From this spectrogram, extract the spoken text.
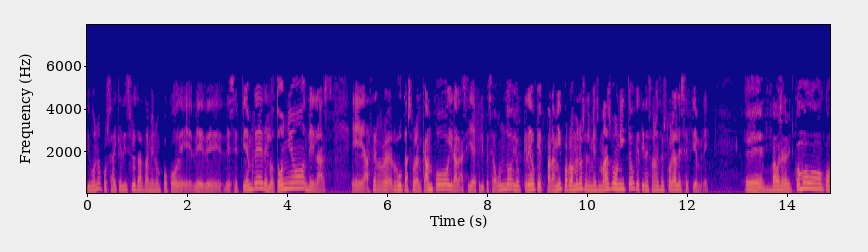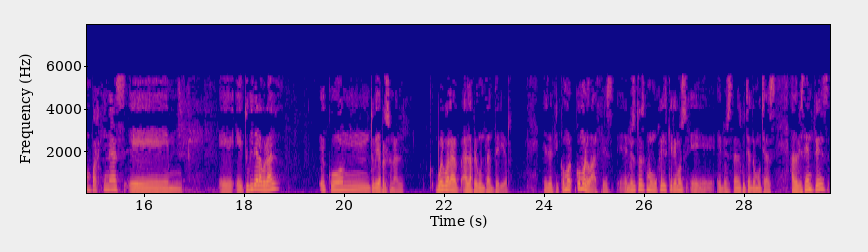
y bueno, pues hay que disfrutar también un poco de septiembre, del otoño, de las eh, hacer rutas por el campo, ir a la silla de Felipe II. Yo creo que para mí, por lo menos, el mes más bonito que tiene San Lorenzo Escorial es septiembre. Eh, vamos a ver, ¿cómo compaginas eh, tu vida laboral con tu vida personal? Vuelvo a la, pregunta anterior. Es decir, ¿cómo, cómo lo haces? nosotros como mujeres queremos, nos están escuchando muchas adolescentes,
